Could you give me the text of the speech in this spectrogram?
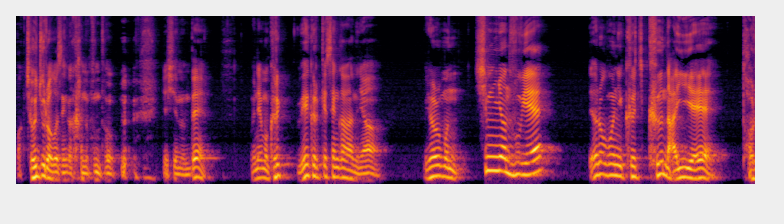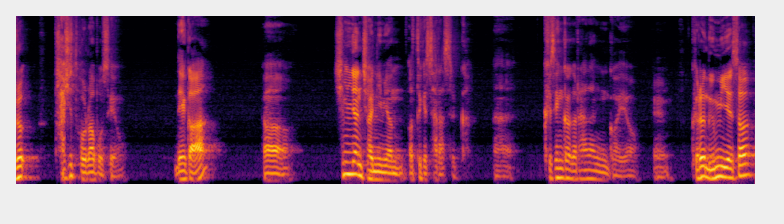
막 저주라고 생각하는 분도 계시는데 왜냐면 왜 그렇게 생각하느냐? 여러분 10년 후에 여러분이 그, 그 나이에 돌아, 다시 돌아보세요. 내가 어, 10년 전이면 어떻게 살았을까? 어, 그 생각을 하는 거예요. 예. 그런 의미에서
